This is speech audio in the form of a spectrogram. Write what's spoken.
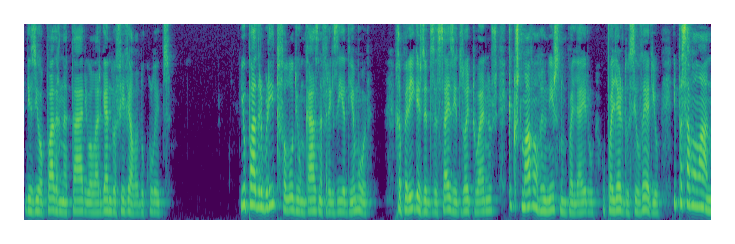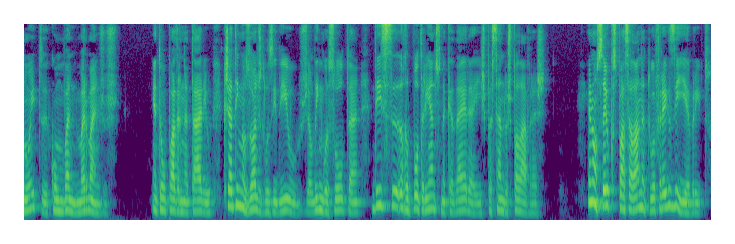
dizia o padre Natário, alargando a fivela do colete. E o padre Brito falou de um caso na freguesia de Amor. Raparigas de 16 e 18 anos que costumavam reunir-se num palheiro, o palheiro do Silvério, e passavam lá à noite com um bando de marmanjos. Então o padre Natário, que já tinha os olhos luzidios, a língua solta, disse, repoltreando-se na cadeira e espaçando as palavras: Eu não sei o que se passa lá na tua freguesia, Brito.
